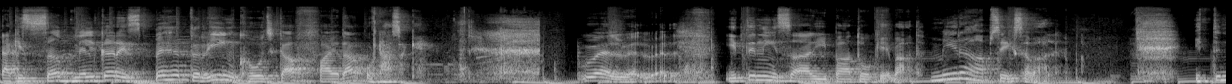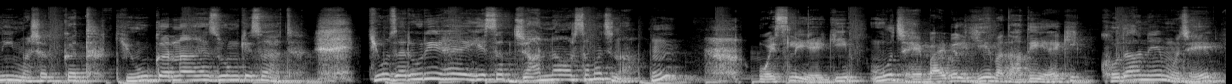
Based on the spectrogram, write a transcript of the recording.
ताकि सब मिलकर इस बेहतरीन खोज का फ़ायदा उठा सकें। वेल वेल वेल इतनी सारी बातों के बाद मेरा आपसे एक सवाल। इतनी मशक्क़त क्यों करना है जूम के साथ? क्यों ज़रूरी है ये सब जानना और समझना हुँ? वो इसलिए कि मुझे बाइबल ये बताती है कि खुदा ने मुझे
